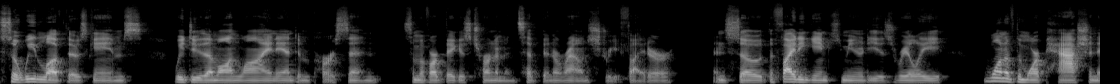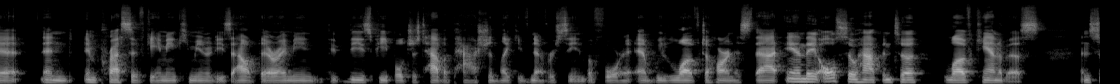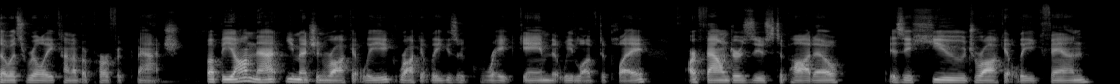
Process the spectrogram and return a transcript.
so we love those games. We do them online and in person. Some of our biggest tournaments have been around Street Fighter. And so the fighting game community is really one of the more passionate and impressive gaming communities out there. I mean, th- these people just have a passion like you've never seen before, and we love to harness that. And they also happen to love cannabis. And so it's really kind of a perfect match. But beyond that, you mentioned Rocket League. Rocket League is a great game that we love to play. Our founder, Zeus Tapado, is a huge Rocket League fan.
